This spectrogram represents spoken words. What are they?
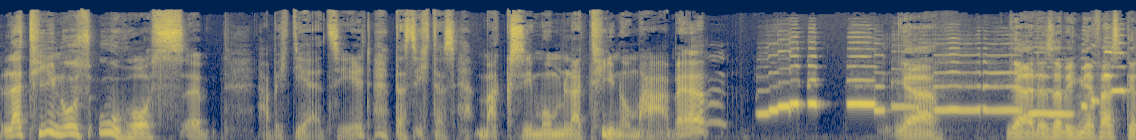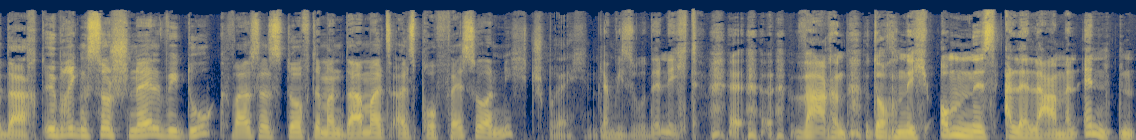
Latinus Uhos. Äh, Habe ich dir erzählt, dass ich das Maximum Latinum habe? Ja, ja, das habe ich mir fast gedacht. Übrigens, so schnell wie du quasselst, durfte man damals als Professor nicht sprechen. Ja, wieso denn nicht? Äh, Waren doch nicht omnis alle lahmen Enten.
